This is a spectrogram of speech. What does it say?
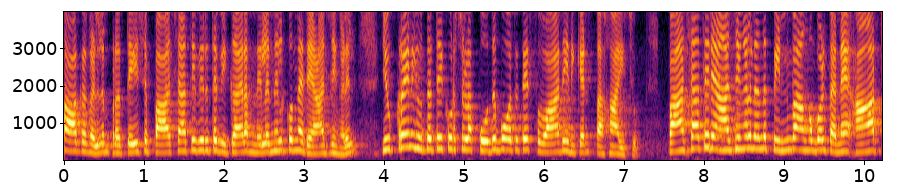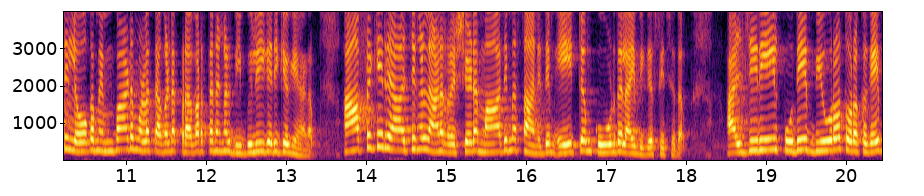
ഭാഗങ്ങളിലും പ്രത്യേകിച്ച് പാശ്ചാത്യ വിരുദ്ധ വികാരം നിലനിൽക്കുന്ന രാജ്യങ്ങളിൽ യുക്രൈൻ യുദ്ധത്തെക്കുറിച്ചുള്ള പൊതുബോധത്തെ സ്വാധീനിക്കാൻ സഹായിച്ചു. പാശ്ചാത്യ രാജ്യങ്ങളിൽ നിന്ന് പിൻവാങ്ങുമ്പോൾ തന്നെ ആർട്ടി ലോകമെമ്പാടുമുള്ള തങ്ങളുടെ പ്രവർത്തനങ്ങൾ വിപുലീകരിക്കുകയാണ്. ആഫ്രിക്കൻ രാജ്യങ്ങളിലാണ് റഷ്യയുടെ മാധ്യമ സാന്നിധ്യം ഏറ്റവും കൂടുതലായി വികസിച്ചത്. അൾജീരിയയിൽ പുതിയ ബ്യൂറോ തുറക്കുകയും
